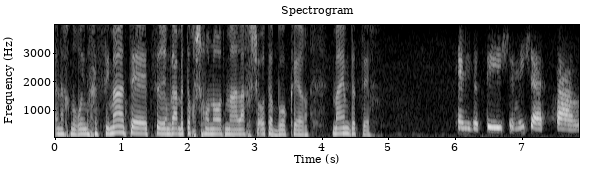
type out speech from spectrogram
אנחנו רואים חסימת אה, צירים גם בתוך שכונות מהלך שעות הבוקר. מה עמדתך? עמדתי שמי שעצר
